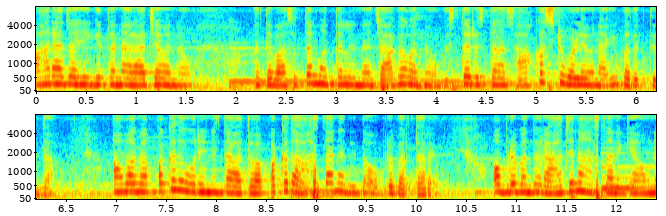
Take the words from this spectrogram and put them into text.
ಆ ರಾಜ ಹೀಗೆ ತನ್ನ ರಾಜ್ಯವನ್ನು ಅಥವಾ ಸುತ್ತಮುತ್ತಲಿನ ಜಾಗವನ್ನು ವಿಸ್ತರಿಸ್ತಾ ಸಾಕಷ್ಟು ಒಳ್ಳೆಯವನಾಗಿ ಬದುಕ್ತಿದ್ದ. ಆವಾಗ ಪಕ್ಕದ ಊರಿನಿಂದ ಅಥವಾ ಪಕ್ಕದ ಆಸ್ಥಾನದಿಂದ ಒಬ್ಬರು ಬರ್ತಾರೆ. ಒಬ್ಬರು ಬಂದು ರಾಜನ ಆಸ್ಥಾನಕ್ಕೆ, ಅವನ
